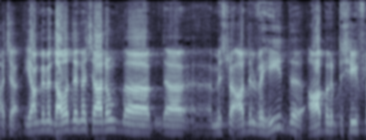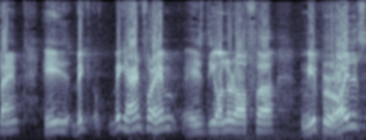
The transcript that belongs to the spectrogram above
अच्छा यहाँ पे मैं दावत देना चाह रहा हूँ मिस्टर आदिल वहीद, आप अगर तशरीफ़ लाएँ। He big big hand for him is the owner of Mirpur Royals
